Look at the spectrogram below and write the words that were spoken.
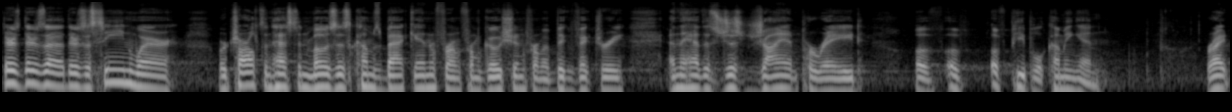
There's, there's, a, there's a scene where where Charlton Heston Moses comes back in from, from Goshen from a big victory, and they have this just giant parade of, of, of people coming in. Right?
